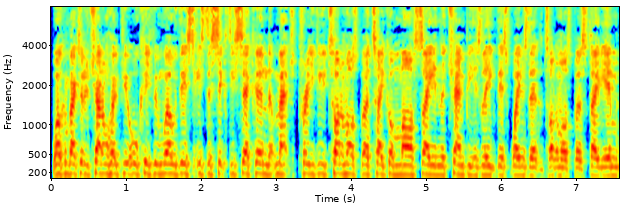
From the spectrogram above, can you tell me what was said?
Welcome back to the channel. Hope you're all keeping well. This is the 62nd match preview. Tottenham Hotspur take on Marseille in the Champions League this Wednesday at the Tottenham Hotspur Stadium.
